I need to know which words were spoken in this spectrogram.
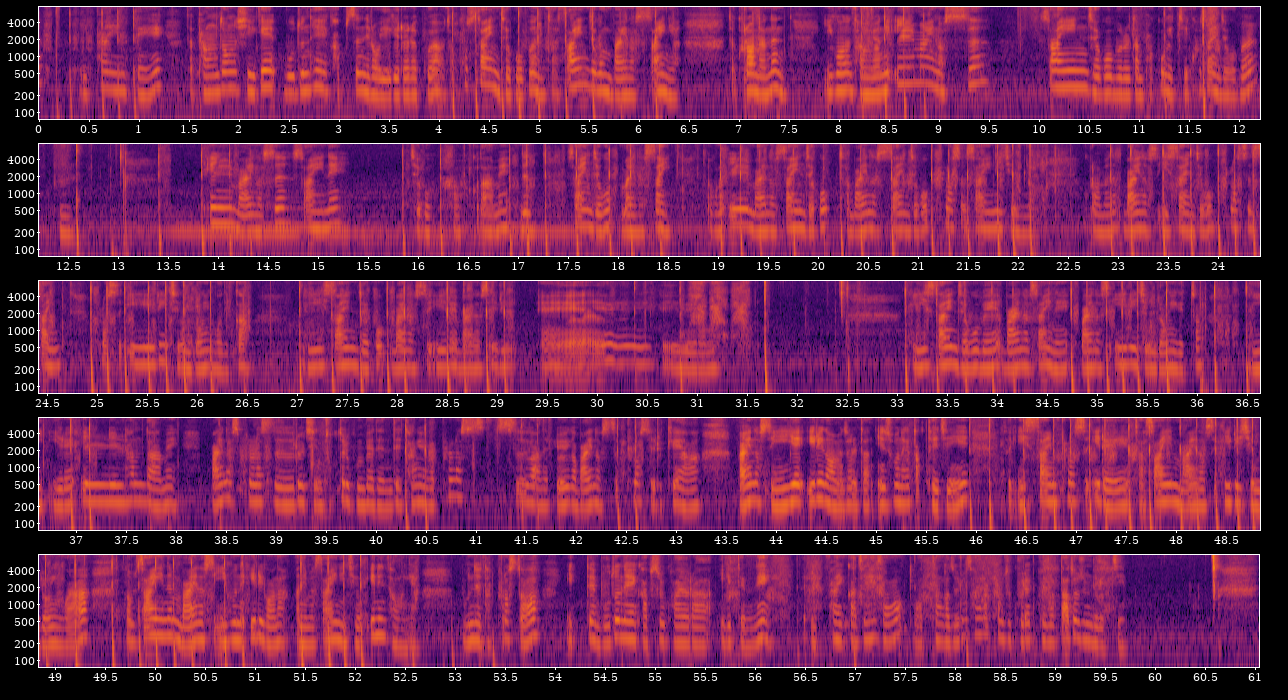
2파이일 때 자, 방정식의 모든 해의 값은이라고 얘기를 했고요. 자, 코사인 제곱은 자, 사인 제곱 마이너스 사인이야. 자, 그러면은 이거는 당연히 1 마이너스 사인 제곱을 일단 바꾸겠지. 코사인 제곱을. 음. 1 마이너스 사인의 제곱. 어, 그 다음에 는 사인 제곱 마이너스 사인. 자, 그럼 1 마이너스 사인 제곱. 자, 마이너스 사인 제곱 플러스 사인이 지금 0. 그러면은 마이너스 2 사인 제곱 플러스 사인 플러스 1이 지금 0인 거니까 2 사인 제곱 마이너스 1에 마이너스 1이 에 2 사인 제곱에 마이너스 사인에 마이너스 1이 지금 0이겠죠? 2, 1에 1, 1 한 다음에 마이너스 플러스를 지금 적절히 분배되는데 당연히 여기가 플러스가 아니라 여기가 마이너스 플러스 이렇게 해야 마이너스 2에 1이 나오면서 일단 인수분해가 딱 되지. 그래서 2 사인 플러스 1에 자 사인 마이너스 1이 지금 0인 거야. 그럼 사인은 마이너스 2분의 1이거나 아니면 사인이 지금 1인 상황이야. 문제 다 풀었어. 이때 모든 애의 값을 이기 때문에 2파이까지 해서 또 마찬가지로 삼각함수 그래프에서 따져주면 되겠지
